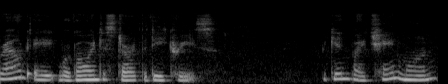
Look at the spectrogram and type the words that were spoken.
Round 8, we're going to start the decrease. Begin by chain 1,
